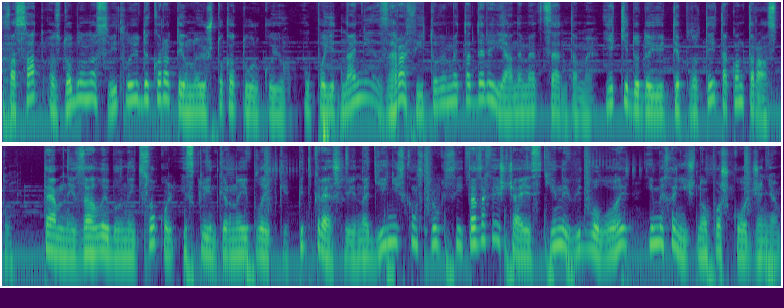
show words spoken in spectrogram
Фасад оздоблено світлою декоративною штукатуркою у поєднанні з графітовими та дерев'яними акцентами, які додають теплоти та контрасту. Темний заглиблений цоколь із клінкерної плитки підкреслює надійність конструкції та захищає стіни від вологи і механічного пошкодження.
